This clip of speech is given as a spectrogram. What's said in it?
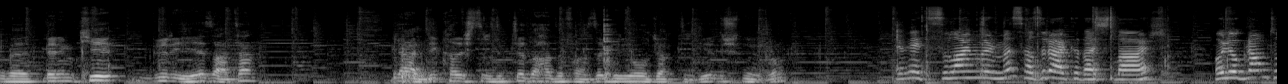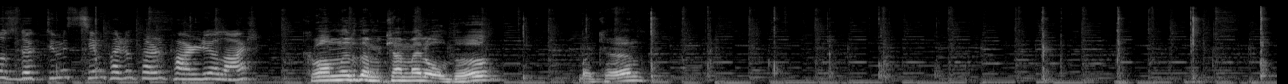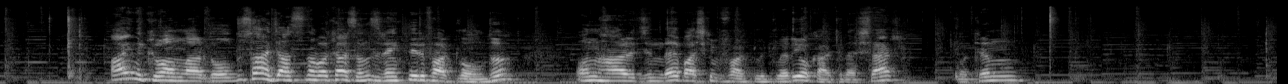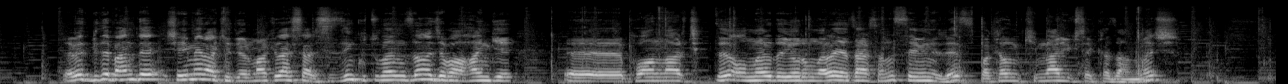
Evet benimki griye zaten geldi. Karıştırdıkça daha da fazla gri olacaktır diye düşünüyorum. Evet slime'larımız hazır arkadaşlar. Hologram tozu döktüğümüz için parıl parıl parlıyorlar. Kıvamları da mükemmel oldu. Bakın. aynı kıvamlarda oldu. Sadece aslına bakarsanız renkleri farklı oldu. Onun haricinde başka bir farklılıkları yok arkadaşlar. Bakın. Evet bir de ben de şeyi merak ediyorum arkadaşlar. Sizin kutularınızdan acaba hangi e, puanlar çıktı? Onları da yorumlara yazarsanız seviniriz. Bakalım kimler yüksek kazanmış.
